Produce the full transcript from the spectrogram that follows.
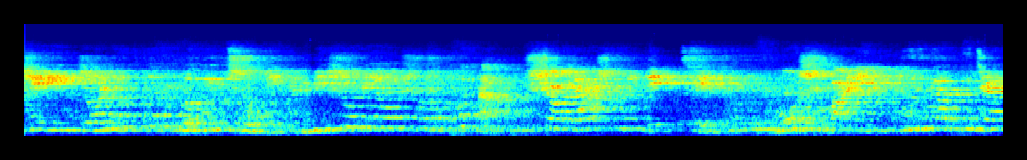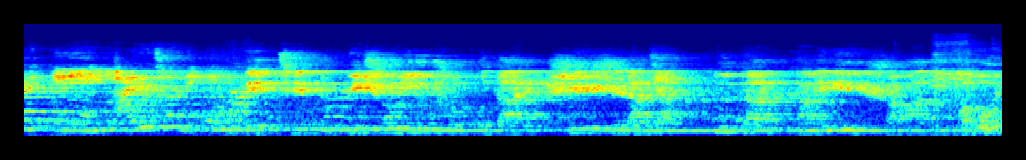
সেই জ্বলন্ত প্রতিচ্ছবি মিশরীয় সভ্যতা সরাসরি দেখছেন ঘোষবাড়ি দুর্গাপূজার এই আয়োজনে। দেখছেন মিশরীয় সভ্যতার শেষ রাজা তুতান সমাধি ভবন।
